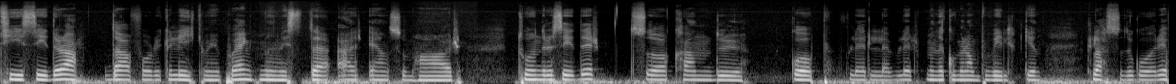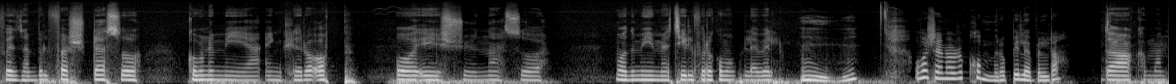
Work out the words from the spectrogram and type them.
ti sider, da, da får du ikke like mye poeng. Men hvis det er en som har 200 sider, så kan du gå opp flere leveler. Men det kommer an på hvilken klasse du går i. Eksempel første så kommer det mye enklere opp, og i sjuende så må det mye mer til for å komme opp level. level. Mhm. Og hva skjer når du kommer opp i level, da? Da kan man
